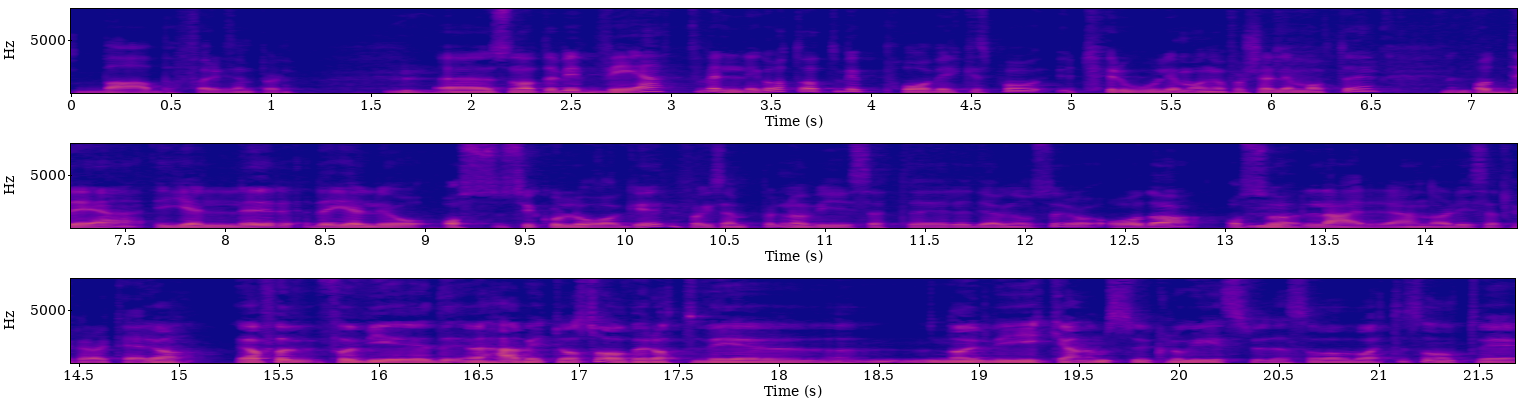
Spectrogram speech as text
Bob, f.eks. Mm. Sånn at vi vet veldig godt at vi påvirkes på utrolig mange forskjellige måter. Og det gjelder, det gjelder jo oss psykologer, f.eks. når vi setter diagnoser, og, og da også lærere når de setter karakterer. Ja, ja for, for vi hever ikke oss over at vi Når vi gikk gjennom psykologistudiet, så var det ikke sånn at vi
